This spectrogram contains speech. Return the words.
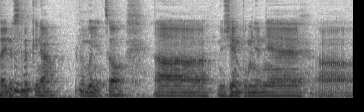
Zajdu si mm-hmm. do kina nebo něco a žijem poměrně a,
